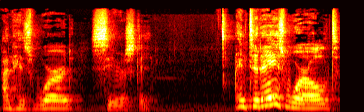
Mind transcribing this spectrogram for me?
and His Word seriously? In today's world,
